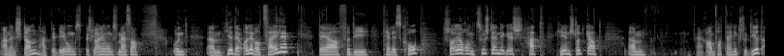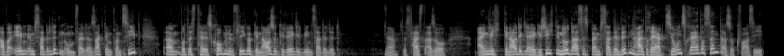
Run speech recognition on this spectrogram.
an den Stern, hat Bewegungs-, Beschleunigungsmesser. Und ähm, hier der Oliver Zeile, der für die Teleskopsteuerung zuständig ist, hat hier in Stuttgart ähm, Raumfahrttechnik studiert, aber eben im Satellitenumfeld. Er sagt im Prinzip, ähm, wird das Teleskop mit dem Flieger genauso geregelt wie ein Satellit. Ja, das heißt also, eigentlich genau die gleiche Geschichte, nur dass es beim Satelliten halt Reaktionsräder sind, also quasi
